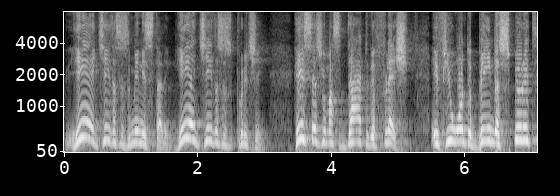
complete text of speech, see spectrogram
here Jesus is ministering. Here Jesus is preaching. He says you must die to the flesh. If you want to be in the spirit,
